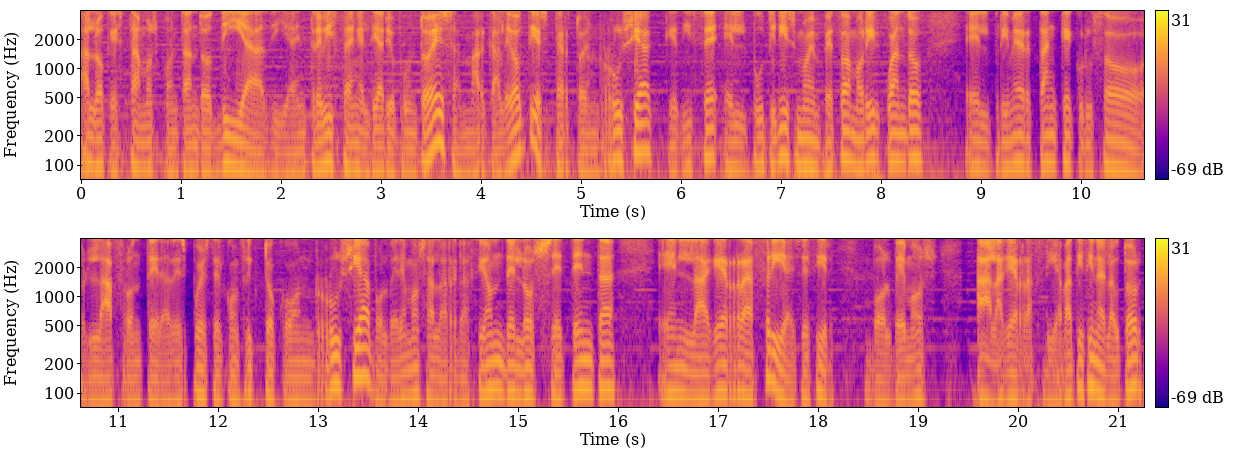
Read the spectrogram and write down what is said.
a lo que estamos contando día a día. Entrevista en el diario.es a Marca experto en Rusia, que dice el putinismo empezó a morir cuando el primer tanque cruzó la frontera. Después del conflicto con Rusia, volveremos a la relación de los 70 en la Guerra Fría, es decir, volvemos a la Guerra Fría. Vaticina el autor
